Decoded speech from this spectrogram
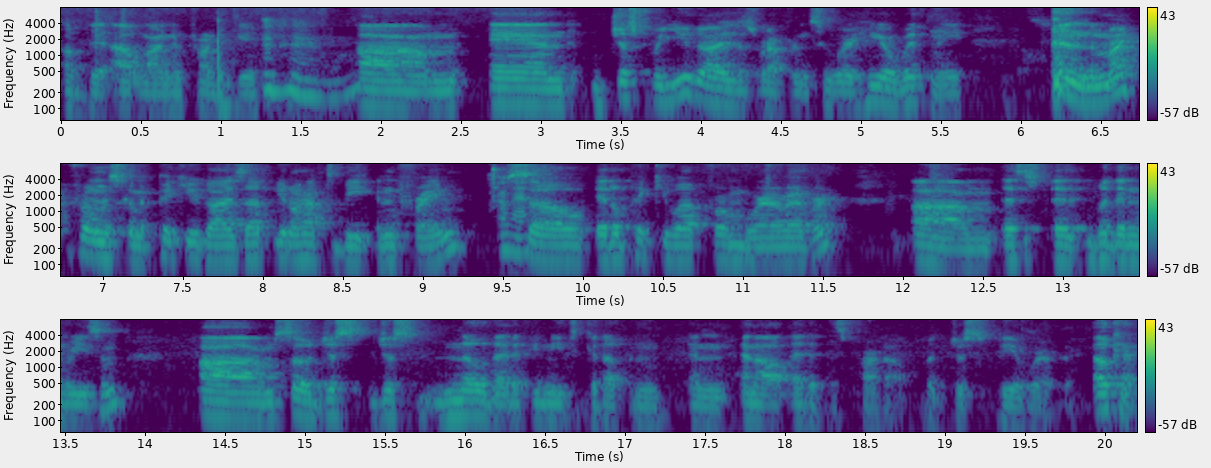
of the outline in front of you. Mhm. Um, and just for you guys' reference, who are here with me, the microphone is going to pick you guys up. You don't have to be in frame, Okay. so it'll pick you up from wherever. Um, it's, it, within reason. Um, so just just know that if you need to get up and and and I'll edit this part out, but just be aware of it. Okay,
